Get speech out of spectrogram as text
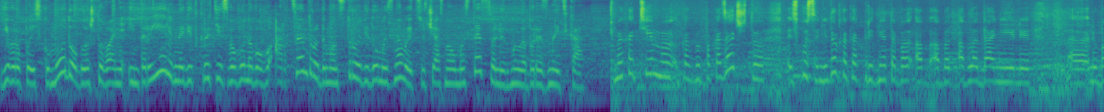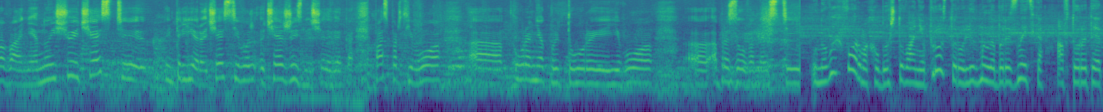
Європейську моду облаштування інтер'єрів на відкритті свого нового арт-центру демонструє відомий знавець сучасного мистецтва Людмила Березницька. Мы хотим э, как бы показать, что искусство не только как предмет обо- об- об- обладания или э, любования, но еще и часть э, интерьера, часть его, часть жизни человека, паспорт его э, уровня культуры, его э, образованности. У нових формах облаштування простору Людмила Березницька авторитет.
